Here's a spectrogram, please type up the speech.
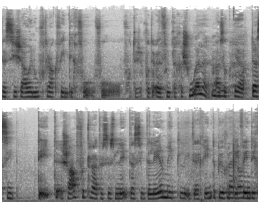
das ist auch ein Auftrag, finde ich, von, von, von, der, von der öffentlichen Schulen. Mhm, also, ja. dass sie dort arbeiten daran, dass es, dass in den Lehrmitteln, in den Kinderbüchern, ja. finde ich,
